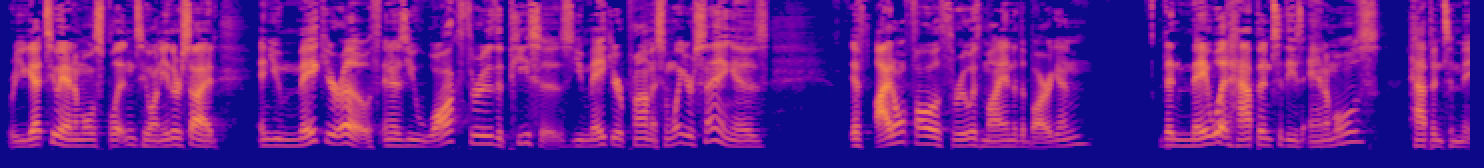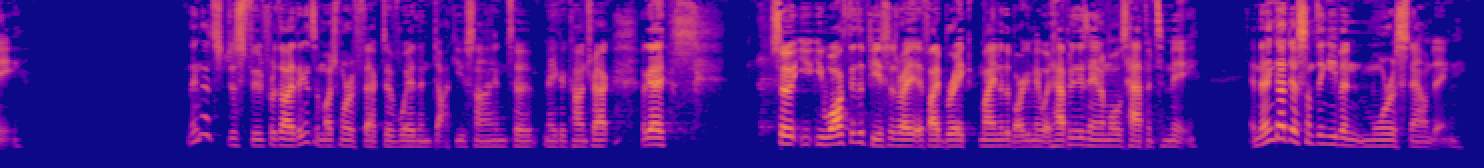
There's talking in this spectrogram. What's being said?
where you get two animals split in two on either side and you make your oath and as you walk through the pieces you make your promise and what you're saying is if i don't follow through with my end of the bargain then may what happened to these animals happen to me. I think that's just food for thought. I think it's a much more effective way than docusign to make a contract. Okay? So you, you walk through the pieces right? If i break my end of the bargain may what happened to these animals happen to me. And then god does something even more astounding.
